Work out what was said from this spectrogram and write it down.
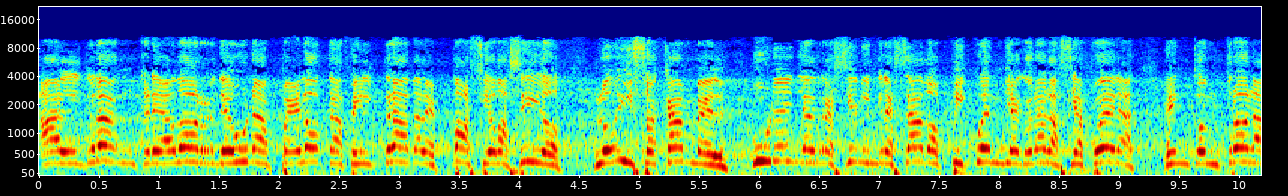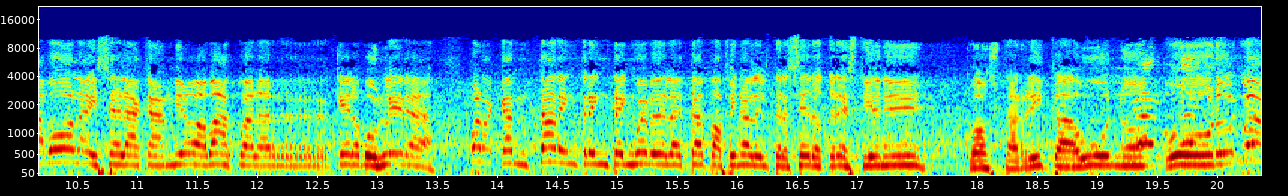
al gran creador de una pelota filtrada al espacio vacío. Lo hizo Campbell. Ureña, el recién ingresado, picó en diagonal hacia afuera. Encontró la bola y se la cambió abajo al arquero Buslera para cantar en 39 de la etapa final. El tercero 3 tiene Costa Rica 1, Uruguay.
